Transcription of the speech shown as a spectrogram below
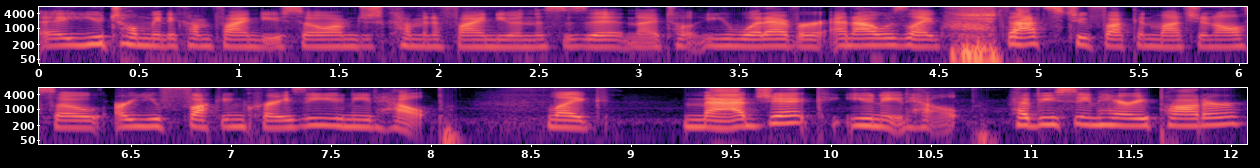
uh, you told me to come find you, so I'm just coming to find you, and this is it. And I told you whatever, and I was like, that's too fucking much. And also, are you fucking crazy? You need help. Like magic, you need help. Have you seen Harry Potter?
